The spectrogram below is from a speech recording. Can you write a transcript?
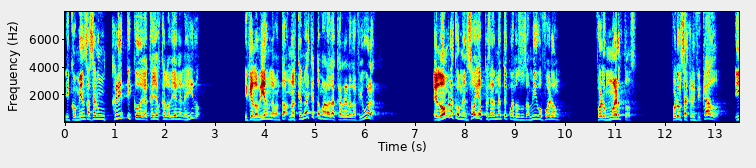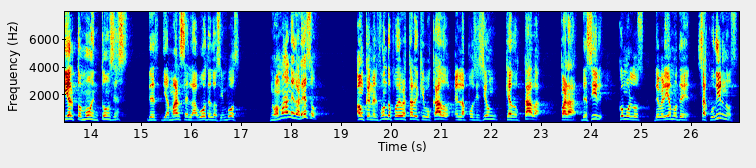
y comienza a ser un crítico de aquellos que lo habían elegido y que lo habían levantado. No es que no es que tomara la carrera la figura. El hombre comenzó y especialmente cuando sus amigos fueron, fueron muertos, fueron sacrificados. Y él tomó entonces de llamarse la voz de los sin voz. No vamos a negar eso aunque en el fondo puede estar equivocado en la posición que adoptaba para decir cómo los deberíamos de sacudirnos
